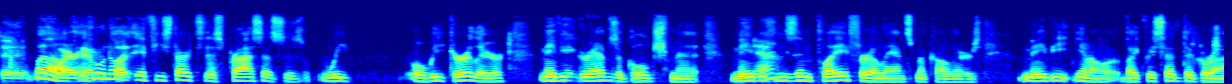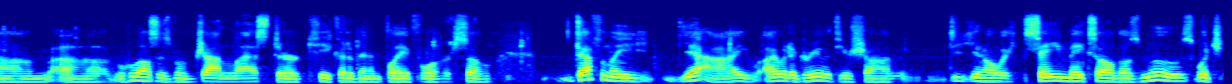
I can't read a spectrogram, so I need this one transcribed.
to well, acquire him. Who knows but, if he starts this process as week a week earlier? Maybe he grabs a Goldschmidt. Maybe yeah. he's in play for a Lance McCullers. Maybe you know, like we said, Degrom. Uh, who else has moved? Jon Lester. He could have been in play for. So definitely, yeah, I I would agree with you, Sean. You know, say he makes all those moves, which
